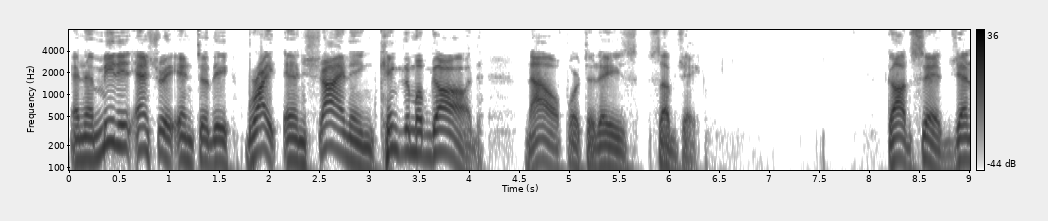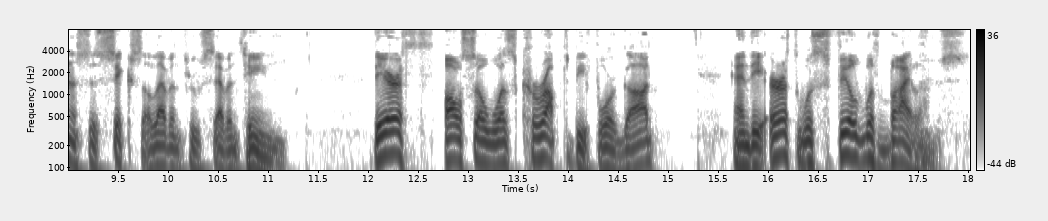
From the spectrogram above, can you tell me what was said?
and immediate entry into the bright and shining kingdom of God. Now for today's subject. God said, Genesis 6 11 through 17, The earth also was corrupt before God, and the earth was filled with violence.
